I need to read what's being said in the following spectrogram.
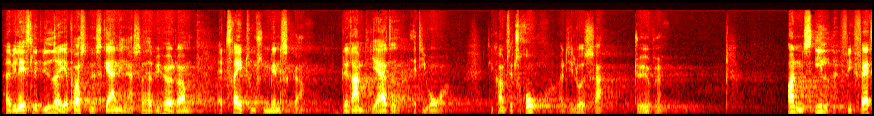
Havde vi læst lidt videre i Apostlenes Gerninger, så havde vi hørt om, at 3.000 mennesker blev ramt i hjertet af de ord. De kom til tro, og de lod sig døbe. Åndens ild fik fat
